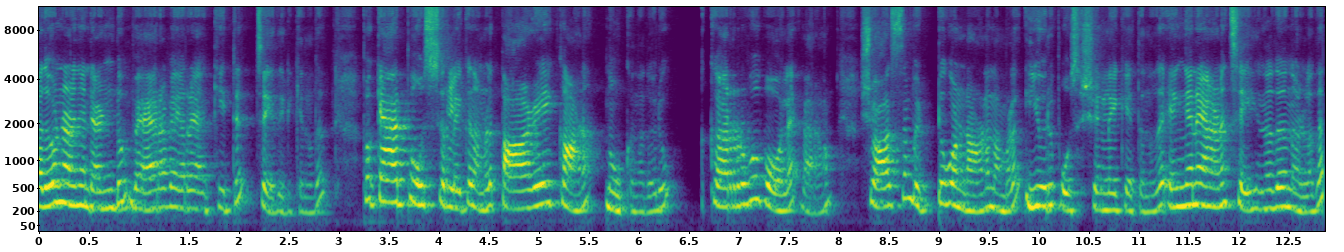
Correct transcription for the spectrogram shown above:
അതുകൊണ്ടാണ് ഞാൻ രണ്ടും വേറെ വേറെ ആക്കിയിട്ട് ചെയ്തിരിക്കുന്നത്. അപ്പോൾ കാറ്റ് പോസ്റ്ററിലേക്ക് നമ്മൾ താഴേക്കാണ് നോക്കുന്നത്. ഒരു കർവ് പോലെ വരണം. ശ്വാസം വിട്ടുകൊണ്ടാണ് നമ്മൾ ഈ ഒരു പൊസിഷനിലേക്ക് എത്തുന്നത്. എങ്ങനെയാണ് ചെയ്യുന്നത് എന്നുള്ളത്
